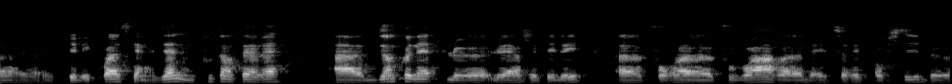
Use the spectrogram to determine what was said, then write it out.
euh, québécoises, canadiennes ont tout intérêt à bien connaître le, le RGPD euh, pour pouvoir ben, tirer profit de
